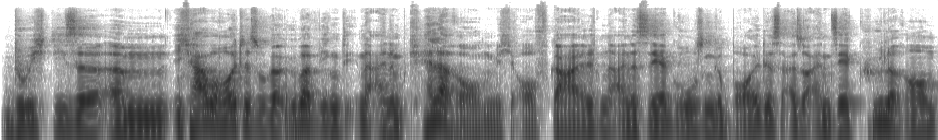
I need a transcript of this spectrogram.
durch diese, ähm, ich habe heute sogar überwiegend in einem Kellerraum mich aufgehalten, eines sehr großen Gebäudes, also ein sehr kühler Raum.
